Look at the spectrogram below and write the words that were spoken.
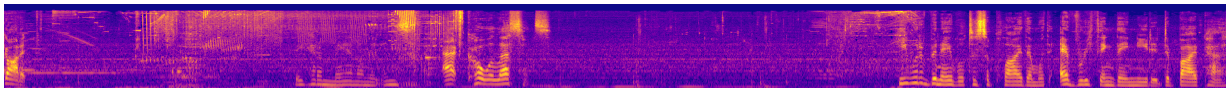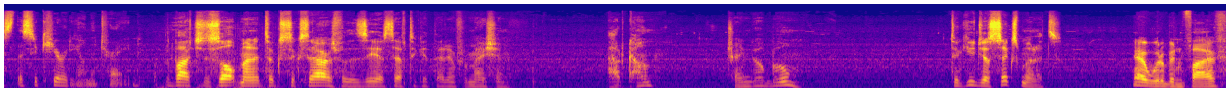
Got it. They had a man on the inside, at Coalescence. He would have been able to supply them with everything they needed to bypass the security on the train. The botched assault meant it took six hours for the ZSF to get that information. Outcome? Train go boom. Took you just six minutes. Yeah, it would have been five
